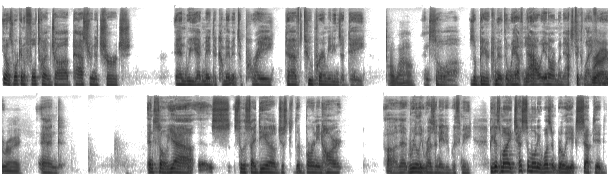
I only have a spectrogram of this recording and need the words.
you know, I was working a full time job, pastoring a church, and we had made the commitment to pray to have two prayer meetings a day. Oh wow! And so uh, it was a bigger commitment than we have now in our monastic life. Right, right. and and so yeah so this idea of just the burning heart uh, that really resonated with me because my testimony wasn't really accepted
